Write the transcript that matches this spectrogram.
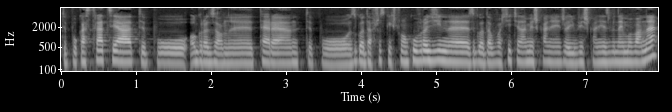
Typu kastracja, typu ogrodzony teren, typu zgoda wszystkich członków rodziny, zgoda właściciela mieszkania, jeżeli mieszkanie jest wynajmowane.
